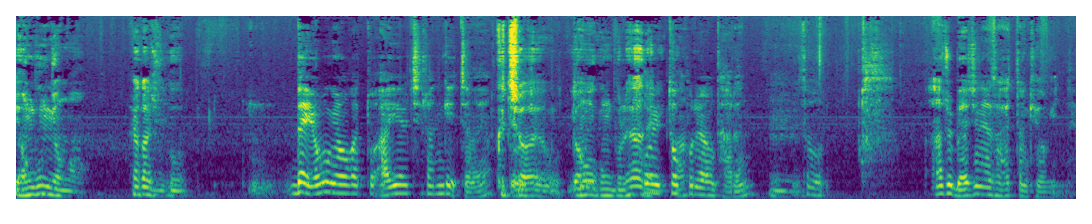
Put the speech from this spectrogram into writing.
영국 영어 해가지고 네, 영국 영어가 또 IELTS라는 게 있잖아요. 그쵸 영어 공부를 해야 되니까. 토플이랑 다른. 음. 그래서 아주 매진해서 했던 기억이 있네요.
